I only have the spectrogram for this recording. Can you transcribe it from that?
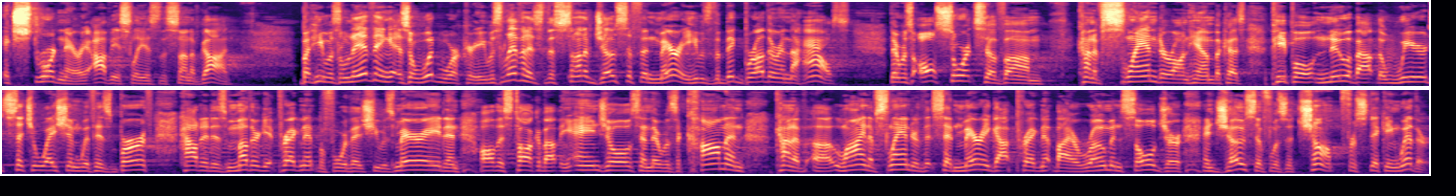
extraordinary, obviously, as the Son of God. But he was living as a woodworker. He was living as the son of Joseph and Mary. He was the big brother in the house. There was all sorts of um, kind of slander on him because people knew about the weird situation with his birth. How did his mother get pregnant before that she was married? And all this talk about the angels. And there was a common kind of uh, line of slander that said Mary got pregnant by a Roman soldier and Joseph was a chump for sticking with her.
